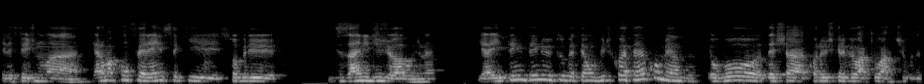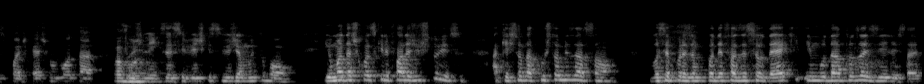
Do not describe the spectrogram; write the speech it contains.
Ele fez numa, era uma conferência que sobre design de jogos, né? E aí tem, tem no YouTube até um vídeo que eu até recomendo. Eu vou deixar, quando eu escrever aqui o artigo desse podcast, eu vou botar os links desse vídeo, que esse vídeo é muito bom. E uma das coisas que ele fala é justo isso, a questão da customização. Você, por exemplo, poder fazer seu deck e mudar todas as ilhas, sabe?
